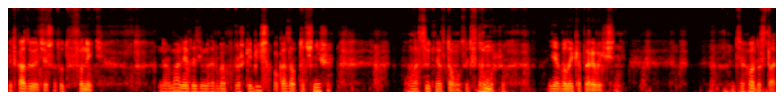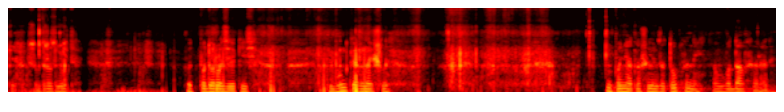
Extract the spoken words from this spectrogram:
підказуючи, що тут фонить. Нормальний дозиметр би трошки більше показав точніше. Але суть не в тому. Суть в тому, що є велике перевищення. Цього достатньо, щоб зрозуміти. Тут по дорозі якийсь бункер знайшли. Ну, понятно, що він затоплений, там вода всередині.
